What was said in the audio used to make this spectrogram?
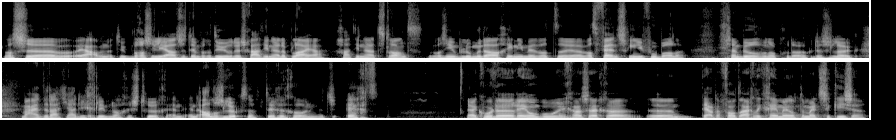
Was ja, natuurlijk Braziliaanse temperaturen. Dus gaat hij naar de playa. Gaat hij naar het strand. Was hij in Bloemendaal. Ging hij met wat, wat fans ging hij voetballen. Er zijn beelden van opgedoken. Dat is leuk. Maar inderdaad, ja, die glimlach is terug. En, en alles lukte tegen Groningen. Het is echt... Ja, ik hoorde Raymond Boering gaan zeggen... Uh, ja, er valt eigenlijk geen man op de match te kiezen.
